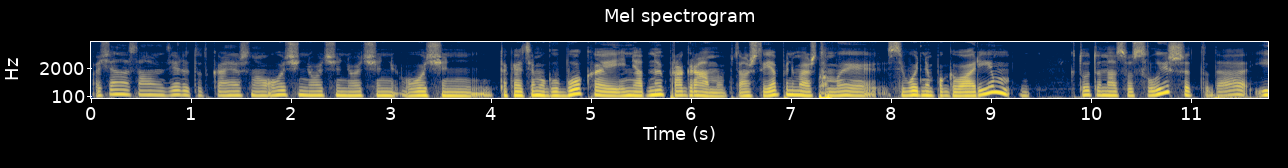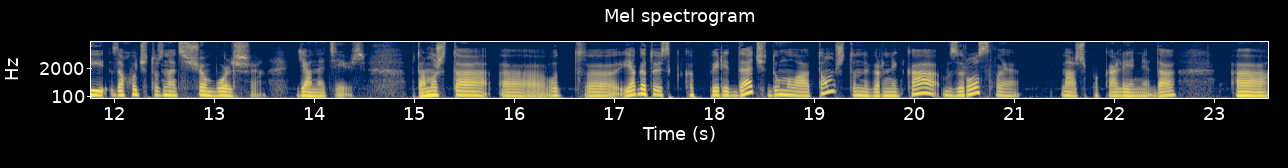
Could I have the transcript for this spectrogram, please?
Вообще, на самом деле, тут, конечно, очень-очень-очень-очень такая тема глубокая и ни одной программы, потому что я понимаю, что мы сегодня поговорим кто-то нас услышит, да, и захочет узнать еще больше, я надеюсь. Потому что э, вот э, я, готовясь к передаче, думала о том, что наверняка взрослые, наше поколение, да, э,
